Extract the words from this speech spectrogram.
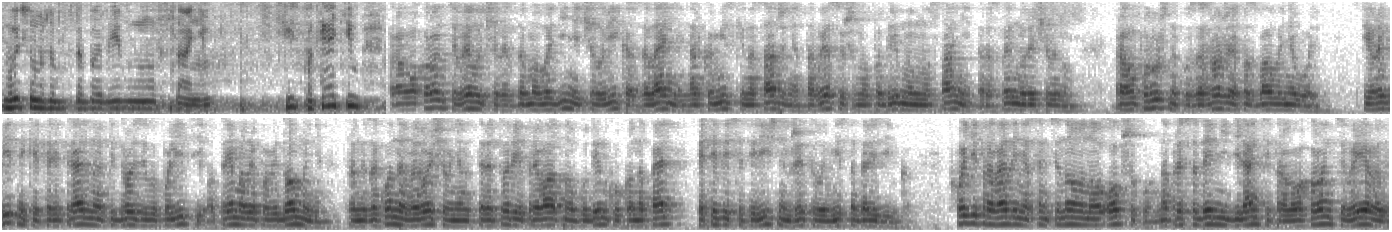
Висушеному та подрібненому стані. Шість пакетів Правоохоронці вилучили з домоволодіння чоловіка зелені, наркоміські насадження та висушену в подрібному стані рослинну речовину. Правопорушнику загрожує позбавлення волі. Співробітники територіального підрозділу поліції отримали повідомлення про незаконне вирощування на території приватного будинку Конопель 50-річним жителем міста Березівка. В ході проведення санкціонованого обшуку на присадибній ділянці правоохоронці виявили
